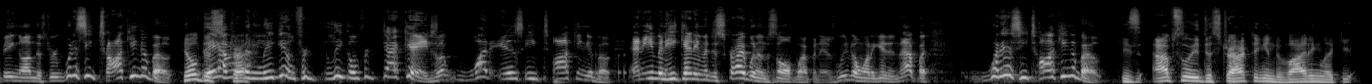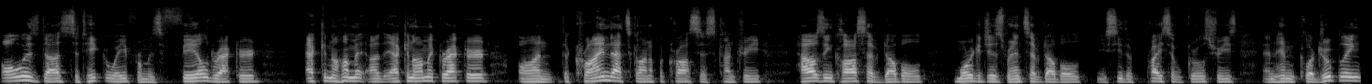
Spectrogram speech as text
being on the street. What is he talking about? He'll they distra- haven't been legal for legal for decades. Like, what is he talking about? And even he can't even describe what an assault weapon is. We don't want to get into that, but what is he talking about? He's absolutely distracting and dividing like he always does to take away from his failed record, economic, uh, the economic record on the crime that's gone up across this country. Housing costs have doubled, mortgages, rents have doubled. You see the price of groceries and him quadrupling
